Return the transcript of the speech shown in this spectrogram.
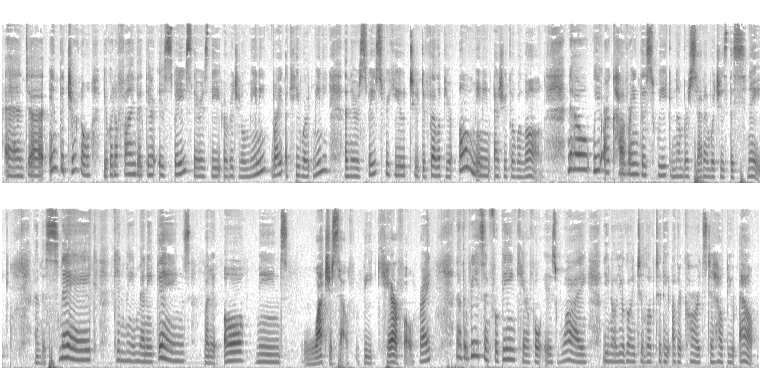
And uh, in the journal, you're going to find that there is space. There is the original meaning, right? A keyword meaning. And there is space for you to develop your own meaning as you go along. Now, we are covering this week number seven, which is the snake. And the snake can mean many things, but it all means watch yourself, be careful, right? Now, the reason for being careful is why, you know, you're going to look to the other cards to help you out.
